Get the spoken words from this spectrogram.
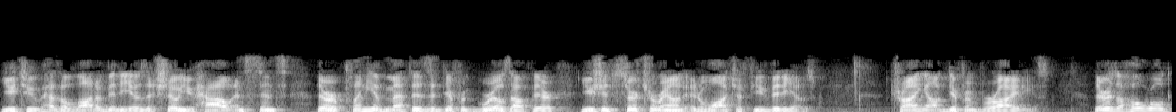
YouTube has a lot of videos that show you how, and since there are plenty of methods and different grills out there, you should search around and watch a few videos. Trying out different varieties. There is a whole world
